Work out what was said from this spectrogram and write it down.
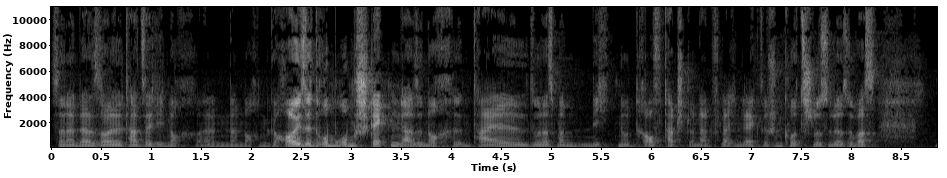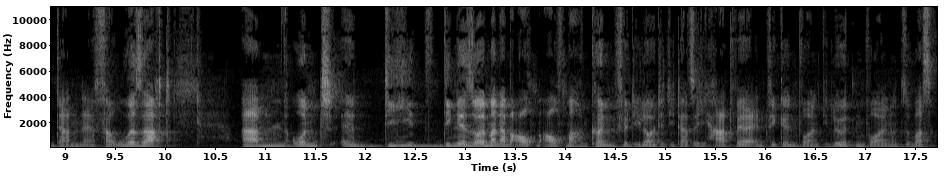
sondern da soll tatsächlich noch, äh, noch ein Gehäuse drumrum stecken, also noch ein Teil, so dass man nicht nur drauf toucht und dann vielleicht einen elektrischen Kurzschluss oder sowas dann äh, verursacht. Ähm, und äh, die Dinge soll man aber auch aufmachen können für die Leute, die tatsächlich Hardware entwickeln wollen, die löten wollen und sowas.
